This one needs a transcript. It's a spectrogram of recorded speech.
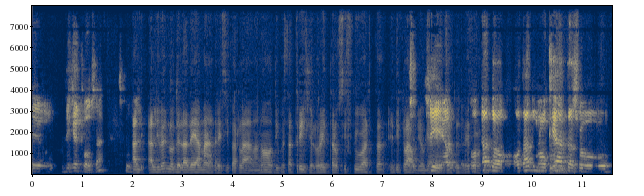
Eh, di che cosa? A, a, livello della dea madre si parlava, no? Di questa attrice Loretta Rossi Stewart e di Claudio che sì, ho, ho, dato, ho dato un'occhiata su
